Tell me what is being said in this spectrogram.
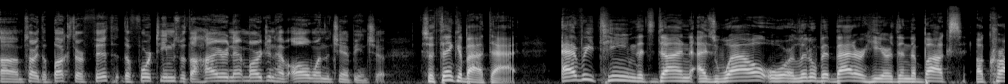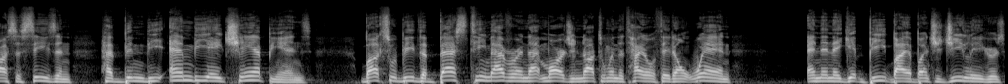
Um, sorry, the Bucks are fifth. The four teams with a higher net margin have all won the championship. So think about that. Every team that's done as well or a little bit better here than the Bucks across the season have been the NBA champions. Bucks would be the best team ever in that margin not to win the title if they don't win. And then they get beat by a bunch of G leaguers.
